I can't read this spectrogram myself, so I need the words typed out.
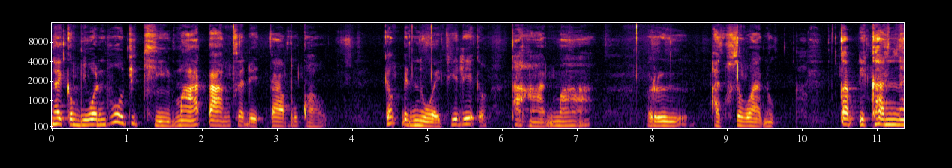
ในกระบวนผู้ที่ขี่ม้าตามเสด็จตามภูเขา ก็เป็นหน่วยที่เรียกว่าทหารม้า หรืออัศวานุกกับอีกคันใน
